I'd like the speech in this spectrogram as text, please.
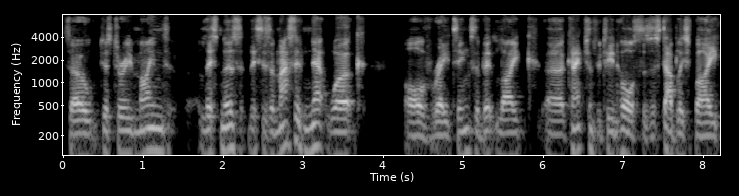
So, just to remind listeners, this is a massive network of ratings, a bit like uh, connections between horses established by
